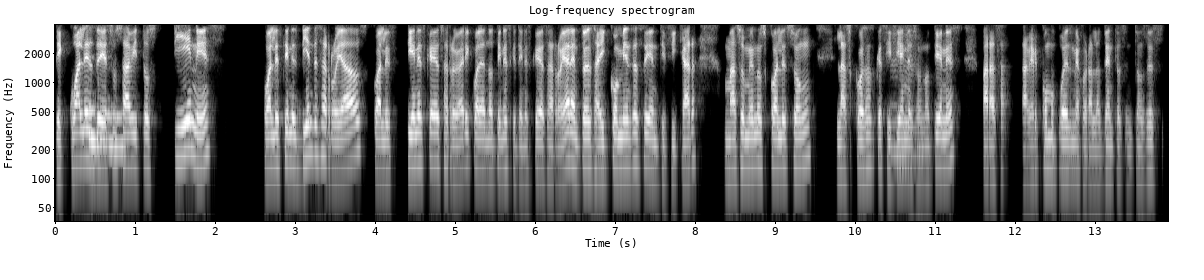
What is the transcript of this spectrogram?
de cuáles de esos hábitos tienes cuáles tienes bien desarrollados, cuáles tienes que desarrollar y cuáles no tienes que tienes que desarrollar. Entonces ahí comienzas a identificar más o menos cuáles son las cosas que sí tienes o no tienes para saber cómo puedes mejorar las ventas. Entonces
